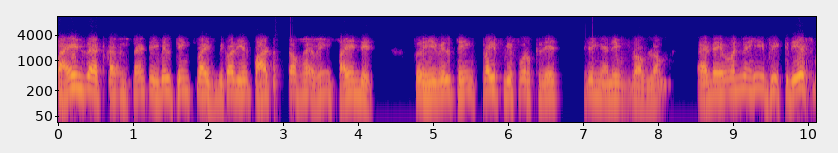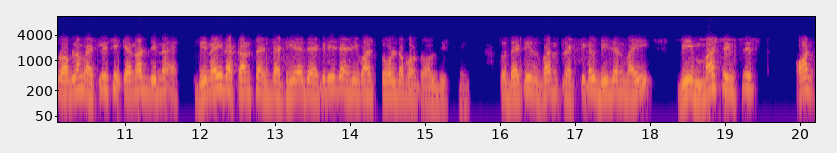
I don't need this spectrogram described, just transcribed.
signed that consent, he will think twice because he is part of having signed it. So he will think twice before creating any problem. And even if he creates problem, at least he cannot deny, deny the consent that he has agreed and he was told about all these things. So that is one practical reason why we must insist on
